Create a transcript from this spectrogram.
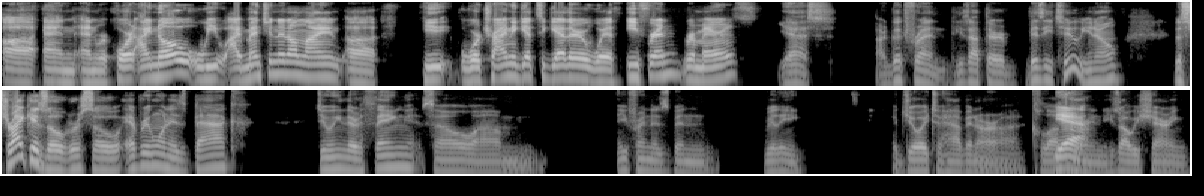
uh and and record. I know we I mentioned it online. Uh he we're trying to get together with Efren Ramirez. Yes, our good friend. He's out there busy too. You know, the strike is over, so everyone is back doing their thing. So, um, Efren has been really a joy to have in our uh, club. Yeah. and he's always sharing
